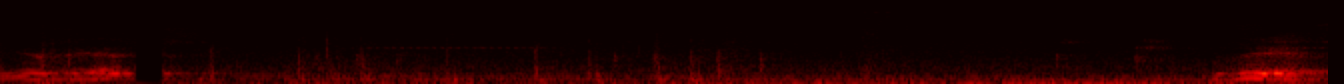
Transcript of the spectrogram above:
Nie żyjesz? Żyjesz.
